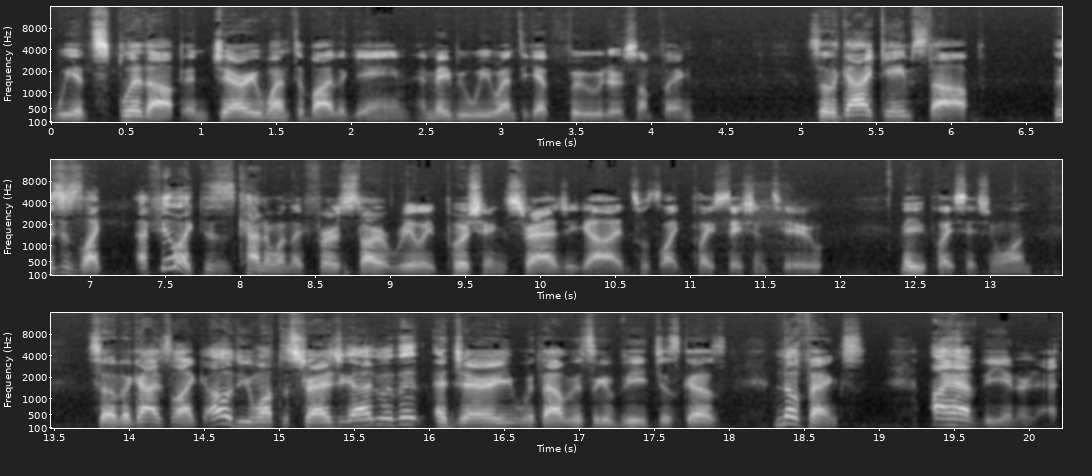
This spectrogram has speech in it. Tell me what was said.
we had split up and Jerry went to buy the game and maybe we went to get food or something. So the guy at GameStop, this is like I feel like this is kind of when they first started really pushing strategy guides was like PlayStation 2, maybe PlayStation 1. So the guy's like, "Oh, do you want the strategy guide with it?" And Jerry without missing a beat just goes, "No thanks. I have the internet."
